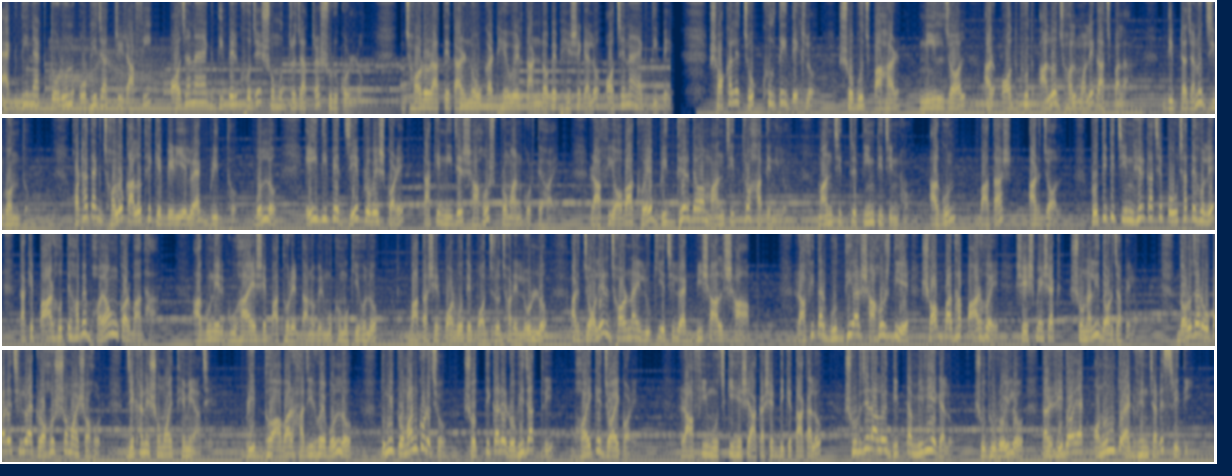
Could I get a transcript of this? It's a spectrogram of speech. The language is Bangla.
একদিন এক তরুণ অভিযাত্রী রাফি অজানা এক দ্বীপের খোঁজে সমুদ্রযাত্রা শুরু করল। ঝড়ো রাতে তার নৌকা ঢেউয়ের তাণ্ডবে ভেসে গেল অচেনা এক দ্বীপে। সকালে চোখ খুলতেই দেখল, সবুজ পাহাড়, নীল জল আর অদ্ভুত আলো ঝলমলে গাছপালা। দ্বীপটা যেন জীবন্ত। হঠাৎ এক ঝলক আলো থেকে বেরিয়ে এলো এক বৃদ্ধ। বলল, এই দ্বীপে যে প্রবেশ করে, তাকে নিজের সাহস প্রমাণ করতে হয়। রাফি অবাক হয়ে বৃদ্ধের দেওয়া মানচিত্র হাতে নিল। মানচিত্রে তিনটি চিহ্ন, আগুন, বাতাস আর জল। প্রতিটি চিহ্নের কাছে পৌঁছাতে হলে তাকে পার হতে হবে ভয়ঙ্কর বাধা। আগুনের গুহা এসে পাথরের দানবের মুখোমুখি হল। বাতাসের পর্বতে বজ্রঝড়ে লড়ল আর জলের ঝর্ণায় লুকিয়েছিল এক বিশাল সাপ। রাফি তার বুদ্ধি আর সাহস দিয়ে সব বাধা পার হয়ে শেষমেশ এক সোনালি দরজা পেল। দরজার ওপারে ছিল এক রহস্যময় শহর, যেখানে সময় থেমে আছে। বৃদ্ধ আবার হাজির হয়ে বলল, তুমি প্রমাণ করেছ সত্যিকারে রভিযাত্রী ভয়কে জয় করে রাফি মুচকি হেসে আকাশের দিকে তাকালো, সূর্যের আলোয় দ্বীপটা মিলিয়ে গেল, শুধু রইল তার হৃদয় এক অনন্ত অ্যাডভেঞ্চারের স্মৃতি।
